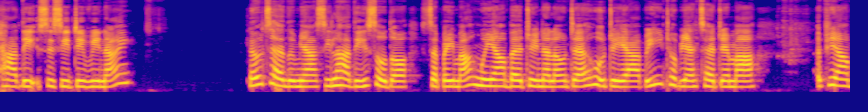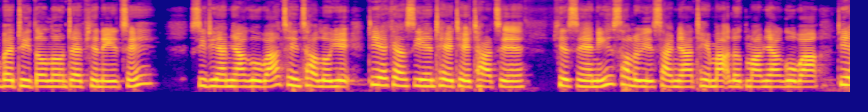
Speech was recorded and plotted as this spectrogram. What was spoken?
ထားသည့် CCTV ၌လုံခြံသူများစီလာသည်ဆိုသောစပိန်မှာငွေရောင်ဘက်ထရီနှလုံးတက်ဟုတွေ့ရပြီးထုတ်ပြန်ချက်တင်မှာအပြောင်ဘက်ထရီသုံးလုံးတက်ဖြစ်နေခြင်းစီဒီအမ်များကိုပါချိန်ချောက်လို့၍တရခန့်စီရင်ထဲထဲထားခြင်းဖြစ်စဉ်ဤဆောက်လုပ်ရေးဆိုင်များထဲမှအလုပ်သမားများကိုပါတရ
